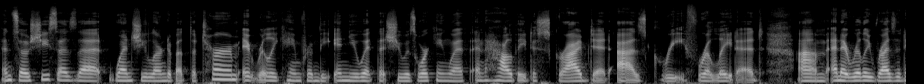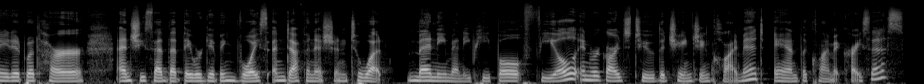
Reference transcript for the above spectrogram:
And so she says that when she learned about the term, it really came from the Inuit that she was working with and how they described it as grief related. Um, and it really resonated with her, and she said that they were giving voice and definition to what many, many people feel in regards to the changing climate and the climate crisis.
